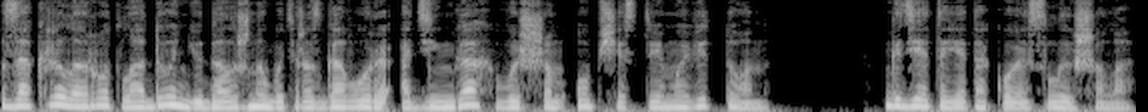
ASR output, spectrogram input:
закрыла рот ладонью, должно быть, разговоры о деньгах в высшем обществе Мавитон. Где-то я такое слышала.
